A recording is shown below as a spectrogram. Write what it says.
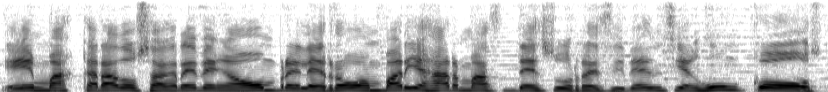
Enmascarados agreden a hombre, le roban varias armas de su residencia en Juncos.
